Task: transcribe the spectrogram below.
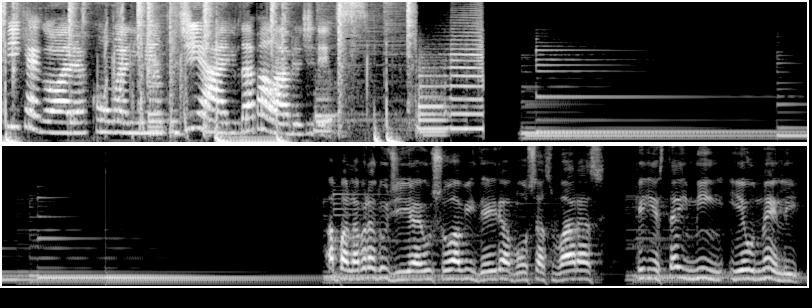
Fique agora com o alimento diário da Palavra de Deus. A palavra do dia, eu sou a videira, vossas varas, quem está em mim e eu nele,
